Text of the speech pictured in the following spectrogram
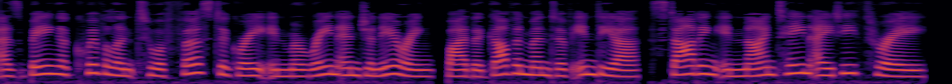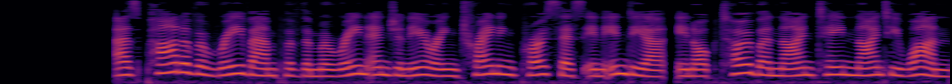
as being equivalent to a first degree in marine engineering, by the Government of India, starting in 1983. As part of a revamp of the marine engineering training process in India, in October 1991,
